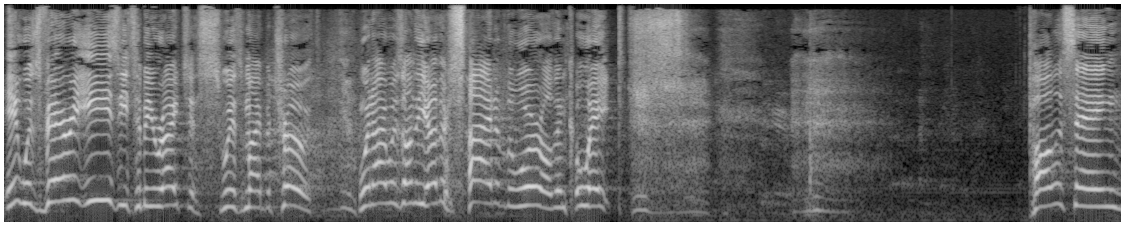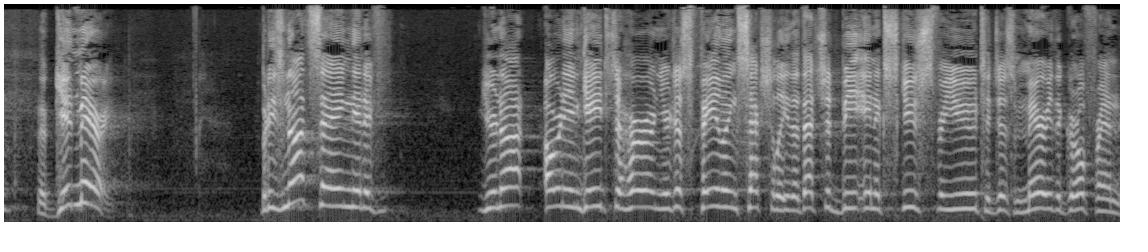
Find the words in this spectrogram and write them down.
It was very easy to be righteous with my betrothed when I was on the other side of the world in Kuwait. Paul is saying, get married. But he's not saying that if you're not already engaged to her and you're just failing sexually, that that should be an excuse for you to just marry the girlfriend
